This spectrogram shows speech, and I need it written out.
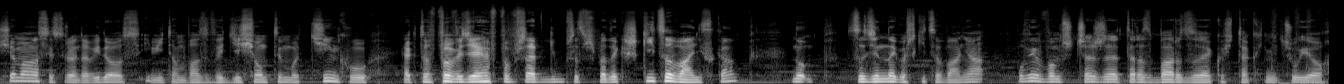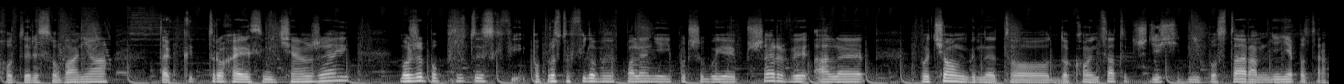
Siema, z tej strony Dawidos i witam was w dziesiątym odcinku, jak to powiedziałem w poprzednim, przez przypadek szkicowańska. No, codziennego szkicowania. Powiem wam szczerze, teraz bardzo jakoś tak nie czuję ochoty rysowania. Tak trochę jest mi ciężej. Może po prostu jest chwi- po prostu chwilowe wypalenie i potrzebuję przerwy, ale pociągnę to do końca, te 30 dni postaram, nie, nie postaram,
